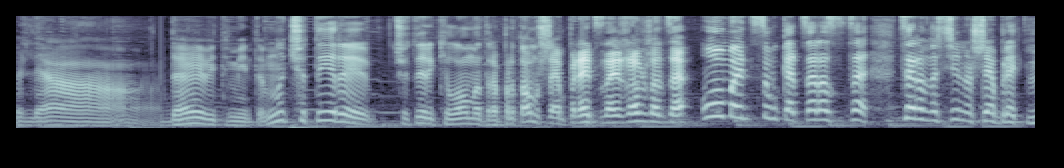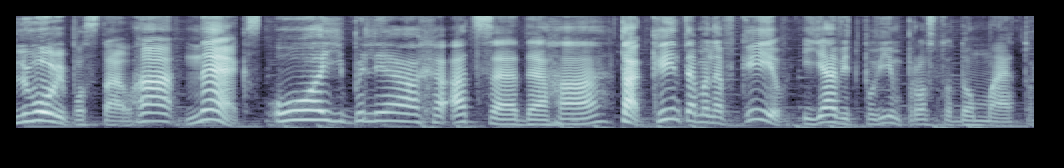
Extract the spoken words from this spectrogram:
Бля, де я відмітив? Ну, 4, 4 кілометри. При тому, що я, блядь, знайшов, що це Умань, сука, це раз це, це равносильно, що я, блядь, в Львові поставив, га? Next. Ой, бляха, а це де, га? Так, киньте мене в Київ, і я відповім просто до метро.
